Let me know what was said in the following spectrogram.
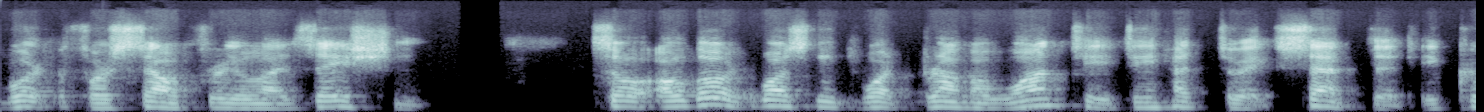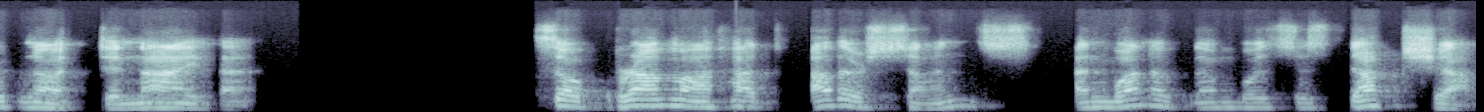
work for self-realization. So although it wasn't what Brahma wanted, he had to accept it. He could not deny that. So Brahma had other sons, and one of them was his Daksha.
